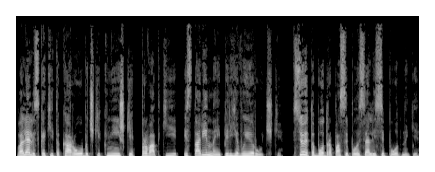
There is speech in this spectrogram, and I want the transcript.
Валялись какие-то коробочки, книжки, проводки и старинные перьевые ручки. Все это бодро посыпалось Алисе под ноги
